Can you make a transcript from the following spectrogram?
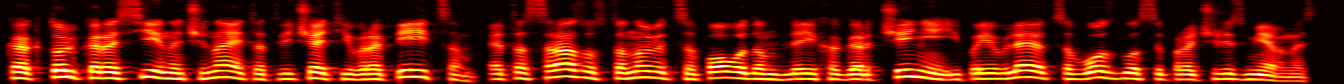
Как только Россия начинает отвечать европейцам, это сразу становится поводом для их огорчения и появляются возгласы про чрезмерность.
